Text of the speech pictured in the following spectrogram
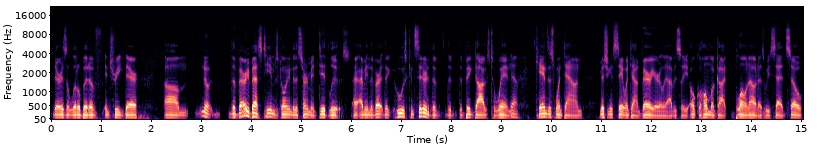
there is a little bit of intrigue there. Um, you know, the very best teams going into this tournament did lose. I, I mean, the very the, who was considered the, the the big dogs to win. Yeah. Kansas went down. Michigan State went down very early. Obviously, Oklahoma got blown out, as we said. So,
